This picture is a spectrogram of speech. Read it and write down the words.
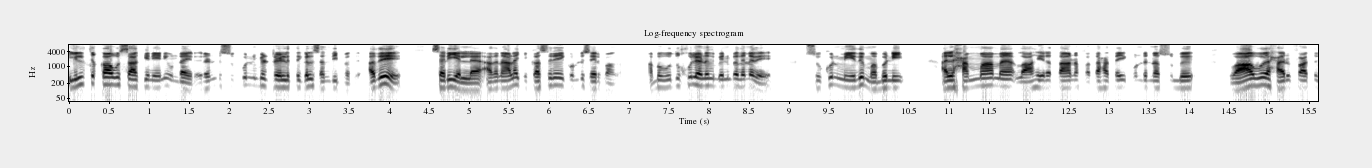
இல்திகாவு சாக்கினேனி உண்டாயிரு. ரெண்டு சுக்குன் பெற்ற எழுத்துக்கள் சந்திப்பது. அது சரியல்ல. அதனால இங்க கசுரை கொண்டு சேர்ப்பாங்க. அப்ப உதுகுல் எனது என்பது என்னது? சுக்குன் மீது மபுனி. அல் ஹம்மாம லாஹிரத்தான ஃபதஹத்தை கொண்டு நசுபு. வாவு ஹர்ஃபாத்து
